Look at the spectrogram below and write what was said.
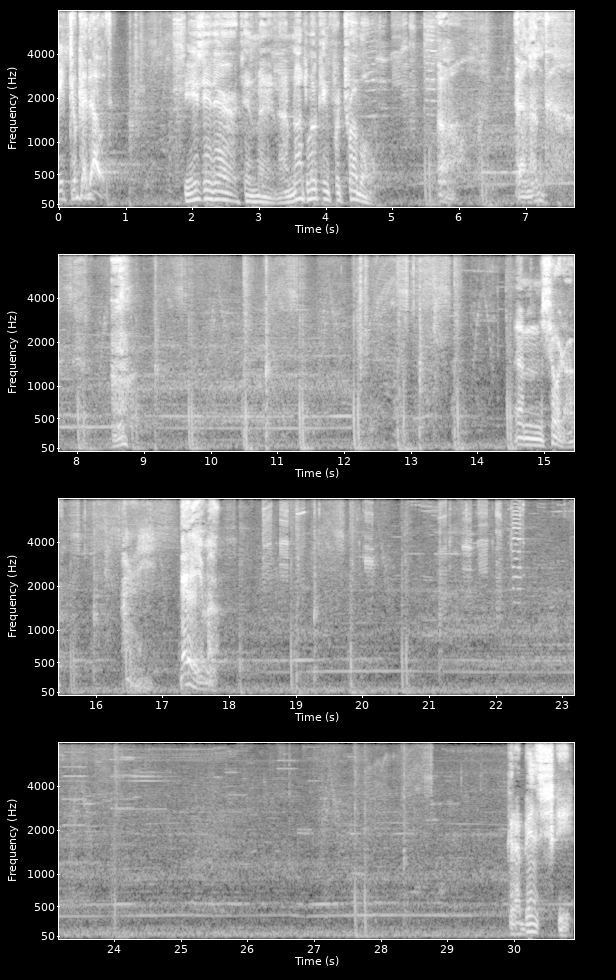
Need to get out. Easy there, Tin Man. I'm not looking for trouble. Oh. Tenant? Huh? Um, sort of. Name? Grabinsky.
